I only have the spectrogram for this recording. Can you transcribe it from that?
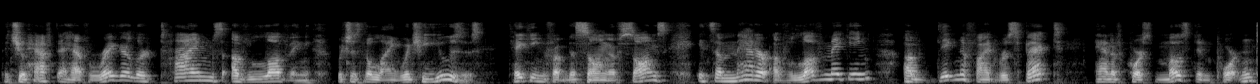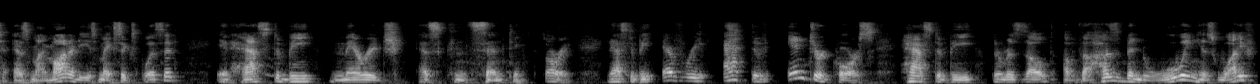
that you have to have regular times of loving, which is the language he uses. Taking from the Song of Songs, it's a matter of lovemaking, of dignified respect, and of course, most important, as Maimonides makes explicit, it has to be marriage as consenting. Sorry, it has to be every act of intercourse has to be the result of the husband wooing his wife,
